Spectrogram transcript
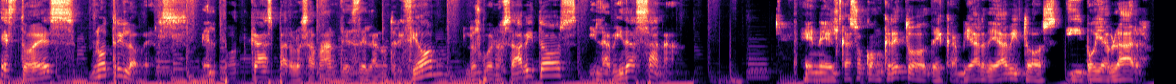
Esto es NutriLovers, el podcast para los amantes de la nutrición, los buenos hábitos y la vida sana. En el caso concreto de cambiar de hábitos, y voy a hablar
